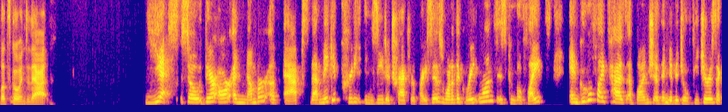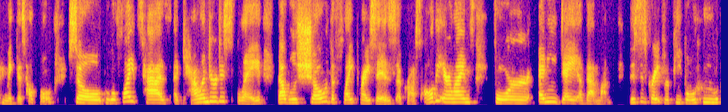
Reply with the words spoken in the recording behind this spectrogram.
let's go mm-hmm. into that. Yes. So there are a number of apps that make it pretty easy to track your prices. One of the great ones is Google Flights, and Google Flights has a bunch of individual features that can make this helpful. So Google Flights has a calendar display that will show the flight prices across all the airlines for any day of that month. This is great for people who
